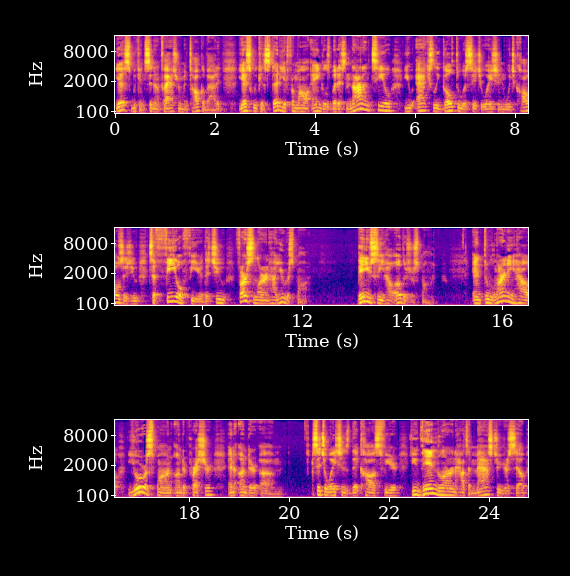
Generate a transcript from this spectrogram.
yes, we can sit in a classroom and talk about it. Yes, we can study it from all angles, but it's not until you actually go through a situation which causes you to feel fear that you first learn how you respond. Then you see how others respond. And through learning how you'll respond under pressure and under um, situations that cause fear, you then learn how to master yourself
